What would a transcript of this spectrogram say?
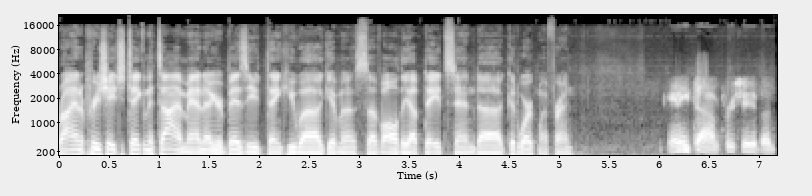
Ryan, appreciate you taking the time, man. I know you're busy. Thank you giving us of all the updates and good work, my friend. Anytime. Appreciate it, bud.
